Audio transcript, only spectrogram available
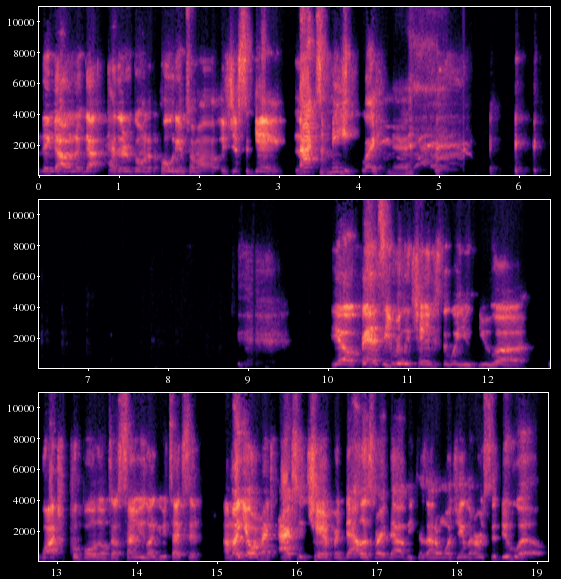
Then got on the, got had to go on the podium talking about it's just a game. Not to me. Like Yeah, yo, fantasy really changes the way you you uh watch football though. Cause I was telling you like you were texting. I'm like, yo, I'm actually cheering for Dallas right now because I don't want Jalen Hurts to do well.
